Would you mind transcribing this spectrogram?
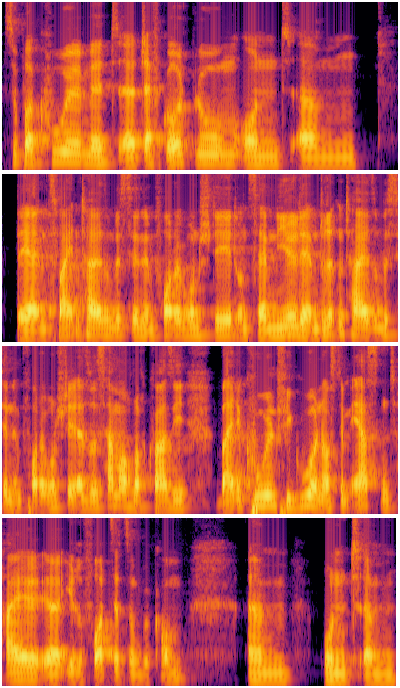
super cool mit äh, Jeff Goldblum und ähm, der ja im zweiten Teil so ein bisschen im Vordergrund steht und Sam Neill, der im dritten Teil so ein bisschen im Vordergrund steht. Also es haben auch noch quasi beide coolen Figuren aus dem ersten Teil äh, ihre Fortsetzung bekommen. Ähm, und ähm,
